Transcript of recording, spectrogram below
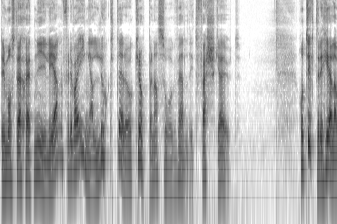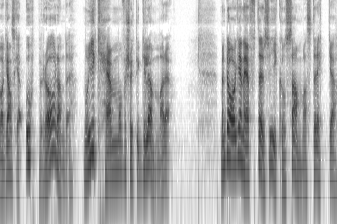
Det måste ha skett nyligen för det var inga lukter och kropparna såg väldigt färska ut. Hon tyckte det hela var ganska upprörande, men hon gick hem och försökte glömma det. Men dagen efter så gick hon samma sträcka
